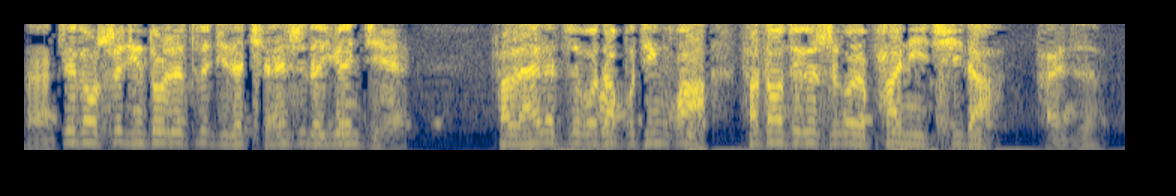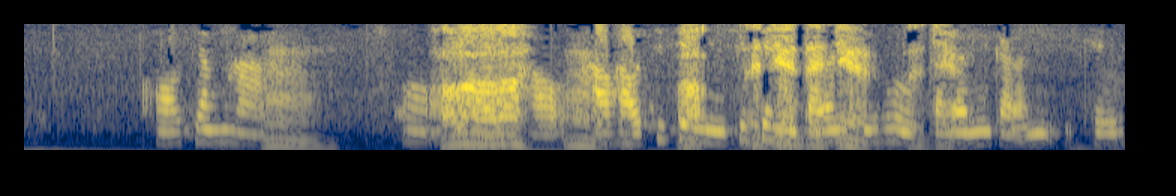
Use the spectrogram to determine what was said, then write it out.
嗯，这种事情都是自己的前世的冤结，他来了之后他不听话，他到这个时候有叛逆期的孩子。哦，这样哈。嗯。哦。好了好了。好，好好，谢谢你，谢谢你，感恩师傅，感恩感恩，OK。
